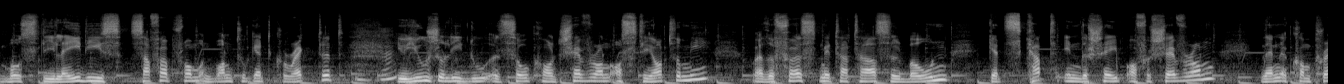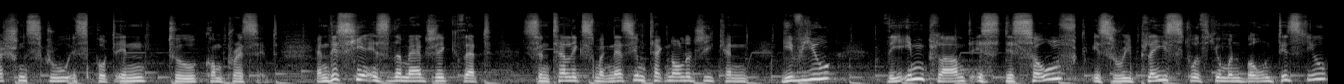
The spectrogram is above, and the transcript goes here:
mostly ladies, suffer from and want to get corrected, mm -hmm. you usually do a so-called chevron osteotomy, where the first metatarsal bone gets cut in the shape of a chevron, then a compression screw is put in to compress it. And this here is the magic that Syntellix magnesium technology can give you. The implant is dissolved, is replaced with human bone tissue,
